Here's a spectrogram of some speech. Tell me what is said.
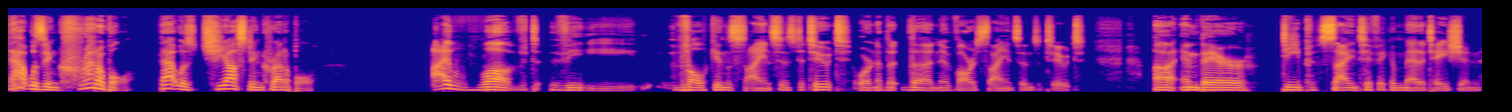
that was incredible. That was just incredible. I loved the Vulcan Science Institute or the the Ni'Var Science Institute uh, and their deep scientific meditation.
